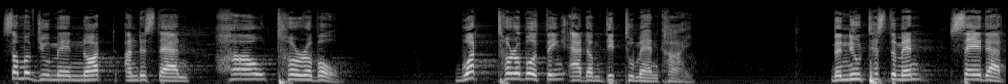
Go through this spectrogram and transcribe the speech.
some of you may not understand how terrible, what terrible thing Adam did to mankind. The New Testament say that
